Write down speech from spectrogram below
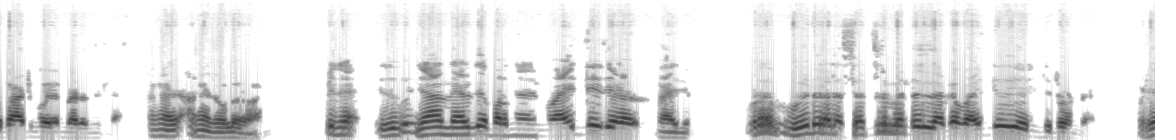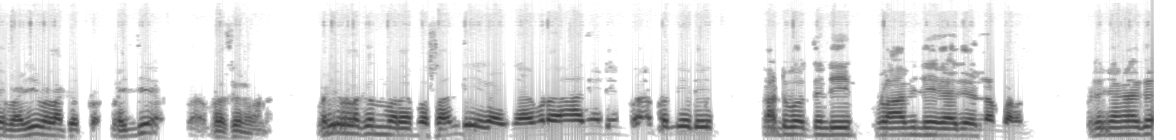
കാറ്റ് പോലും വരുന്നില്ല. അങ്ങനെ അങ്ങനെയുള്ളതാണ്. പിന്നെ ഇത് ഞാൻ നേരത്തെ പറഞ്ഞ വൈദ്യുതിയുടെ കാര്യം. ഇവിടെ വീടുകളുടെ സെറ്റിൽമെന്റിലൊക്കെ വൈദ്യുതി വെച്ചിട്ടുണ്ട് പക്ഷേ വഴിവിളക്ക് പ്ര- വലിയ പ്രശ്നമാണ്. വഴിവിളക്ക് എന്ന് പറയുമ്പോൾ സന്ധ്യ കഴിഞ്ഞാൽ ഇവിടെ ആനയുടെയും പന്നിയുടെയും കാട്ടുപോത്തിന്റെയും പ്ലാവിന്റെയും കാര്യമെല്ലാം പറഞ്ഞു. പക്ഷെ ഞങ്ങൾക്ക്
